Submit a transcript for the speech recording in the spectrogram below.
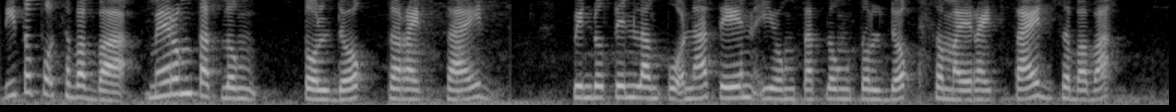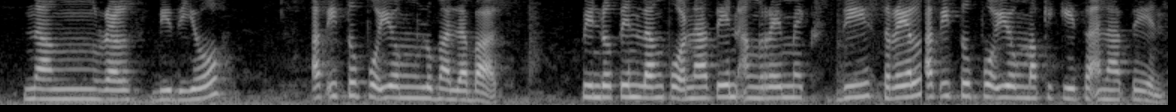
dito po sa baba, merong tatlong tuldok sa right side. Pindutin lang po natin yung tatlong tuldok sa may right side sa baba ng Reels video. At ito po yung lumalabas. Pindutin lang po natin ang remix this reel at ito po yung makikita natin.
